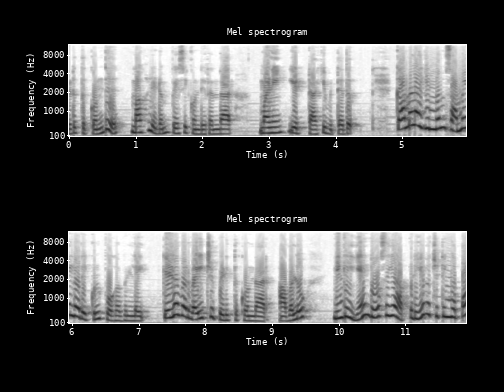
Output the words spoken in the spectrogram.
எடுத்துக்கொண்டு மகளிடம் பேசிக் கொண்டிருந்தார் மணி எட்டாகிவிட்டது. கமலா இன்னும் சமையலறைக்குள் போகவில்லை. கிழவர் வயிற்று பிடித்துக் கொண்டார். அவளோ நீங்க ஏன் தோசைய அப்படியே வச்சிட்டீங்கப்பா?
